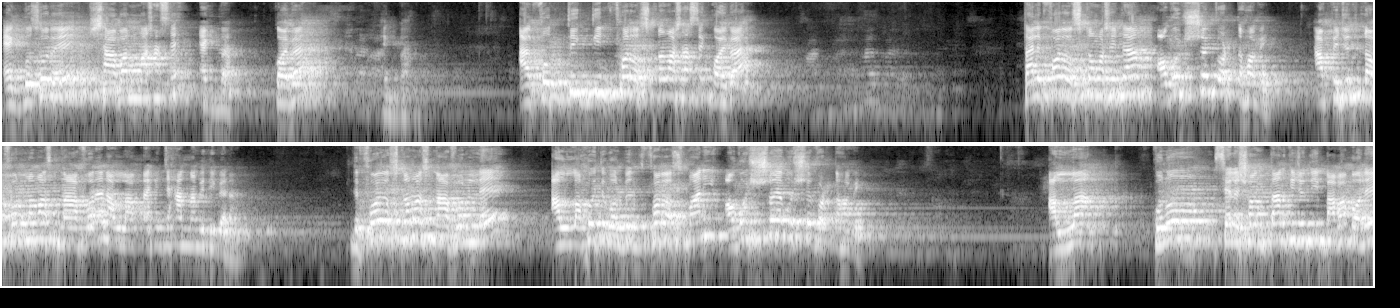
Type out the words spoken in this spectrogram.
এক বছরে শাবান মাস আছে একবার, কয়বার? একবার। আর প্রত্যেক দিন ফরজ নামাজ আছে কয়বার? তাহলে ফরজ নামাজ এটা অবশ্যই পড়তে হবে। আপনি যদি নফল নামাজ না পড়েন, আল্লাহ আপনাকে জাহান নামে দিবে না। কিন্তু ফরজ নামাজ না পড়লে আল্লাহ হইতে বলবেন, ফরজ মানি অবশ্যই অবশ্যই পড়তে হবে। আল্লাহ কোনো ছেলে সন্তানকে যদি বাবা বলে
